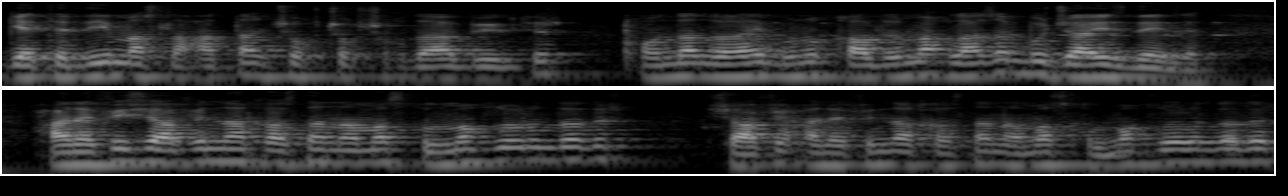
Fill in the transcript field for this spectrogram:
getirdiği maslahattan çok çok çok daha büyüktür. Ondan dolayı bunu kaldırmak lazım. Bu caiz değildir. Hanefi Şafii'nin arkasından namaz kılmak zorundadır. Şafii Hanefi'nin arkasından namaz kılmak zorundadır.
